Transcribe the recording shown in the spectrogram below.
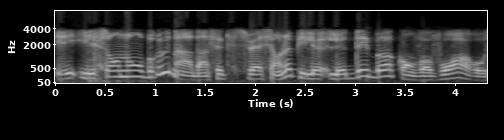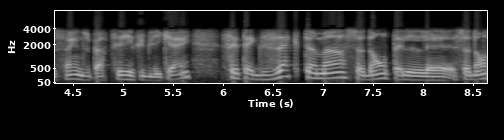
Et ils sont nombreux dans, dans cette situation-là. Puis le, le débat qu'on va voir au sein du Parti républicain, c'est exactement ce dont elle, ce dont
